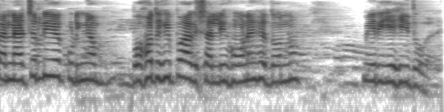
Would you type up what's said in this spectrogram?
ਤਾਂ ਨੈਚੁਰਲੀ ਇਹ ਕੁੜੀਆਂ ਬਹੁਤ ਹੀ ਭਾਗਸ਼ਾਲੀ ਹੋਣ ਇਹ ਦੋਨੋਂ। ਮੇਰੀ ਇਹੀ ਦੁਆ ਹੈ।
